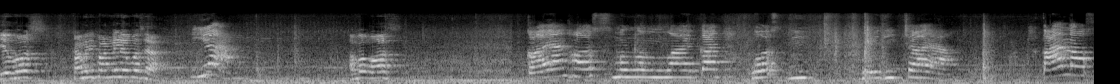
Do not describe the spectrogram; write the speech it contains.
Iya, bos. Kami dipanggil ya, bos ya? Iya. Apa, bos? Kalian harus menunaikan bos di berbicara. Kalian harus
